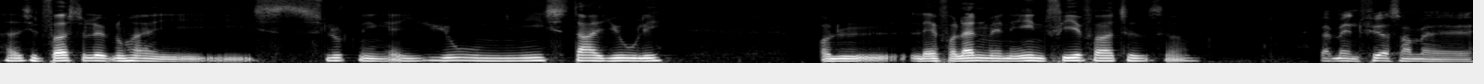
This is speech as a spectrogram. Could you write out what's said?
Havde sit første løb nu her i slutningen af juni, start af juli og lagde for land med en 1.44 tid. Så. Hvad med en fyr som, øh,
